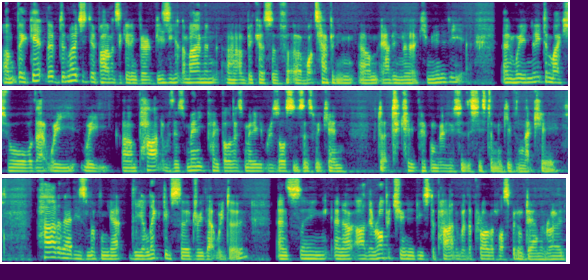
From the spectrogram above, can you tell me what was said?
Um, they get the, the, emergency departments are getting very busy at the moment uh, because of uh, what's happening um, out in the community, and we need to make sure that we we um, partner with as many people and as many resources as we can to, keep people moving through the system and give them that care. Part of that is looking at the elective surgery that we do and seeing you know, are there opportunities to partner with a private hospital down the road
